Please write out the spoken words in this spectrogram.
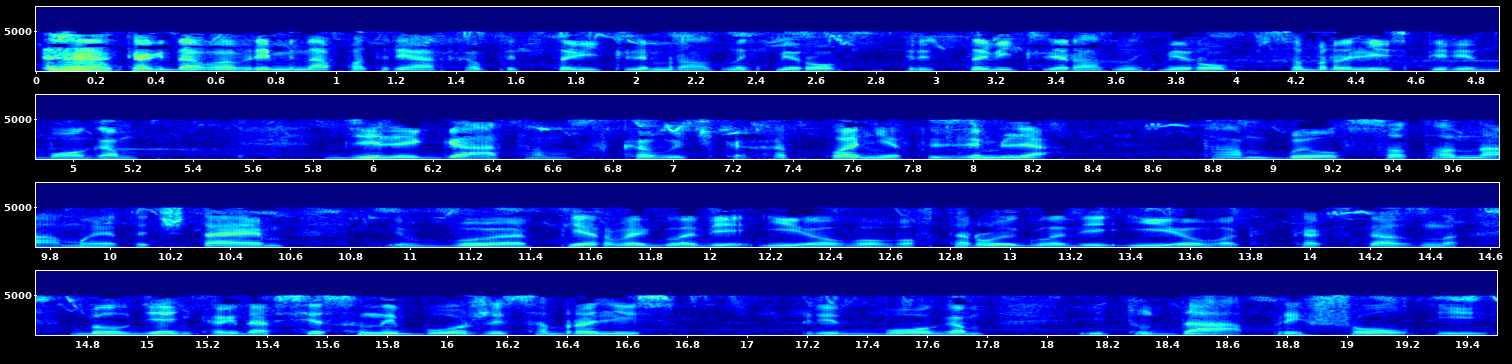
Когда во времена патриарха представителям разных миров, представители разных миров собрались перед Богом, делегатом, в кавычках, от планеты Земля – там был сатана. Мы это читаем в первой главе Иова, во второй главе Иова, как сказано, был день, когда все сыны Божии собрались перед Богом, и туда пришел и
